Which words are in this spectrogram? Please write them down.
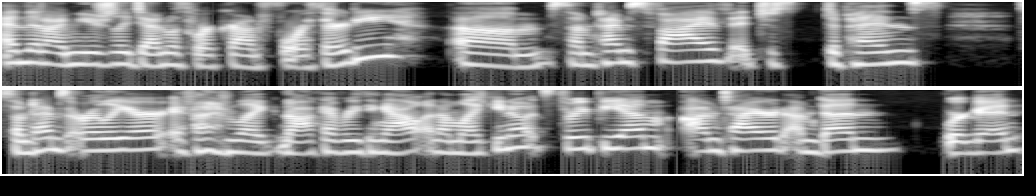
And then I'm usually done with work around 4:30, um, sometimes five. It just depends. Sometimes earlier if I'm like knock everything out and I'm like, you know, it's 3 p.m. I'm tired. I'm done. We're good.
